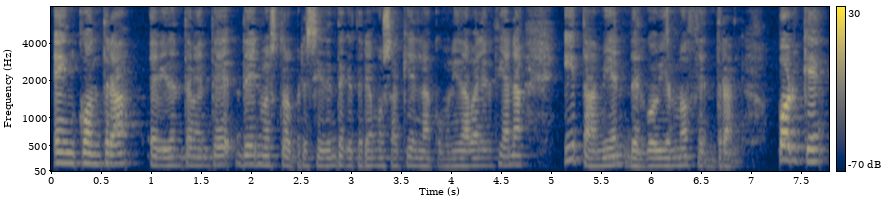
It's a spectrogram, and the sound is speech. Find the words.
en contra, evidentemente, de nuestro presidente que tenemos aquí en la comunidad valenciana y también del gobierno central. Porque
